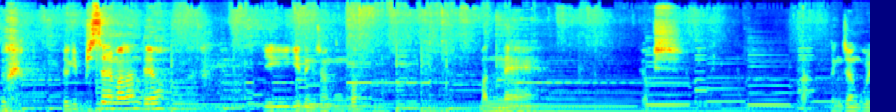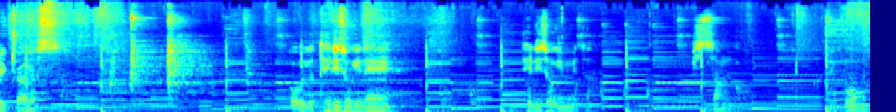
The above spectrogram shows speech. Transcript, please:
여기 비쌀 만 한데요? 이, 이게 냉장고인가? 맞네. 역시 딱 냉장고일 줄 알았어. 어 이거 대리석이네. 대리석입니다. 비싼 거. 그리고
